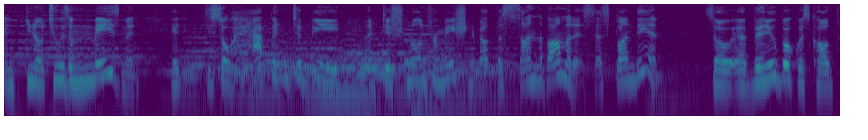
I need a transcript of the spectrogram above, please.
And you know, to his amazement, it just so happened to be additional information about the son of Amadis, Esplandian. So uh, the new book was called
